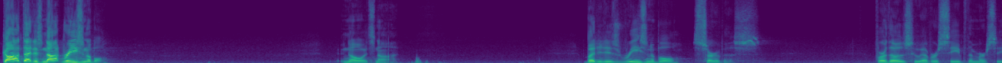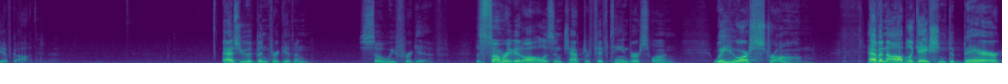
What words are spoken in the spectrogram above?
God, that is not reasonable. No, it's not. But it is reasonable service for those who have received the mercy of God. As you have been forgiven, so we forgive. The summary of it all is in chapter 15, verse 1. We who are strong have an obligation to bear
